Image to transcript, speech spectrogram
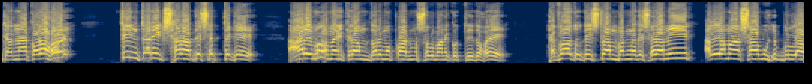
এটা না করা হয়, তিন তারিখ সারা দেশের থেকে আলেম ওলামা একরাম ধর্মপ্রাণ মুসলমান একত্রিত হয়ে হেফাজত ইসলাম বাংলাদেশের আমির আল্লামা শাহ মুহিবুল্লাহ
